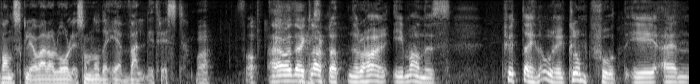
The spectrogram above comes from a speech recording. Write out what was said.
vanskelig å være alvorlig som når det er veldig trist. Nei. Ja, og det er klart at når du har i manus putta inn ordet klumpfot i en,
